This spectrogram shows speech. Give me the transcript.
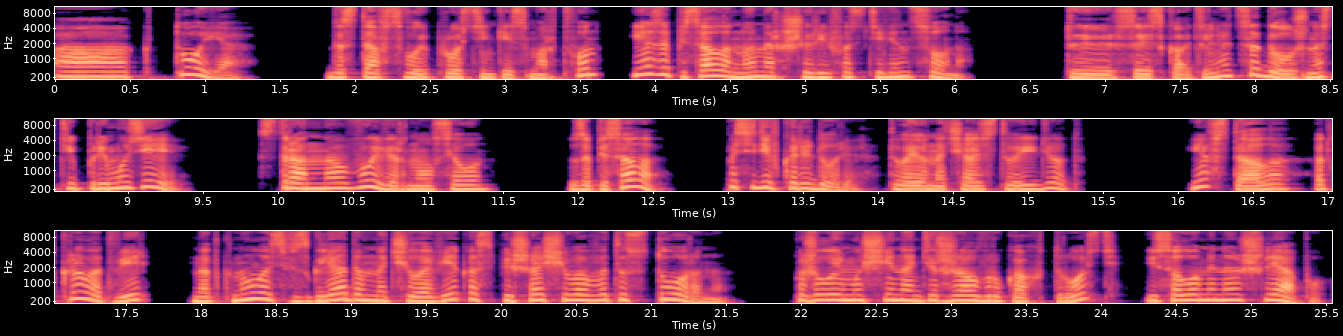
А кто я? Достав свой простенький смартфон, я записала номер шерифа Стивенсона. Ты соискательница должности при музее. Странно вывернулся он. Записала? Посиди в коридоре. Твое начальство идет. Я встала, открыла дверь, наткнулась взглядом на человека, спешащего в эту сторону. Пожилой мужчина держал в руках трость и соломенную шляпу.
